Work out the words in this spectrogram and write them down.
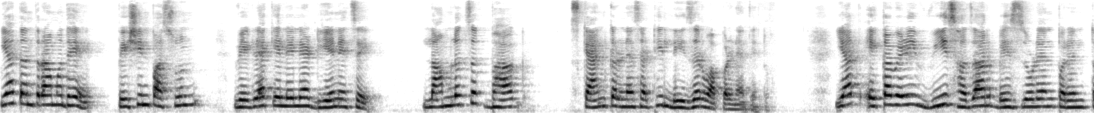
या तंत्रामध्ये पेशींपासून वेगळ्या केलेल्या डी एन एचे लांबलचक भाग स्कॅन करण्यासाठी लेझर वापरण्यात येतो. यात एकावेळी वीस हजार बेसजोड्यांपर्यंत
